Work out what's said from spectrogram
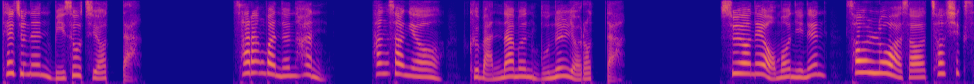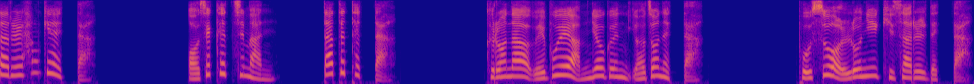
태주는 미소 지었다. 사랑받는 한, 항상요, 그 만남은 문을 열었다. 수연의 어머니는 서울로 와서 첫 식사를 함께 했다. 어색했지만 따뜻했다. 그러나 외부의 압력은 여전했다. 보수 언론이 기사를 냈다.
